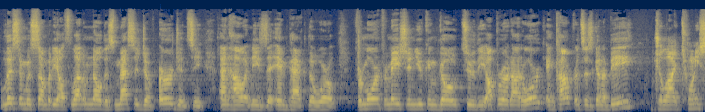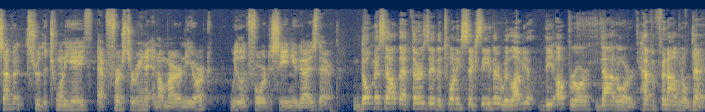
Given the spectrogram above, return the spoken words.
Listen with somebody else. Let them know this message of urgency and how it needs to impact the world. For more information, you can go to theuproar.org and conference is going to be July 27th through the 28th at First Arena in Elmira, New York. We look forward to seeing you guys there. Don't miss out that Thursday, the 26th either. We love you. Theuproar.org. Have a phenomenal day.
